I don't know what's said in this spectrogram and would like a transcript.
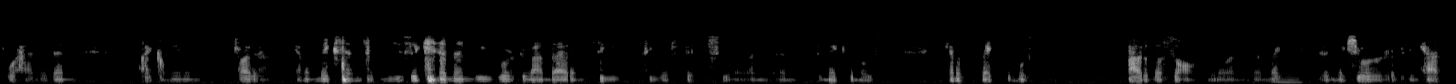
beforehand, and then I come in and try to kind of make sense of the music, and then we work around that and see see what fits, you know, and, and to make the most kind of make the most out of a song, you know, and, and make Mhm. and make sure everything has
